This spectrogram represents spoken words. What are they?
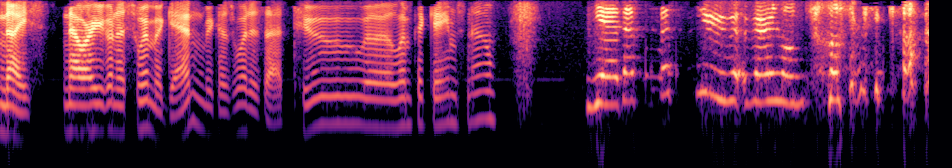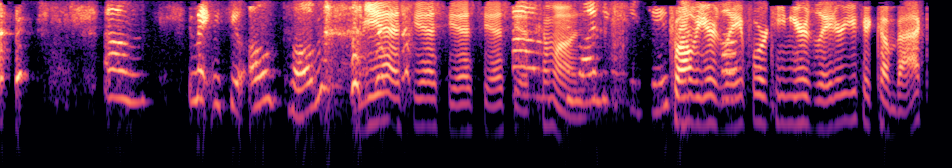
nice. Now, are you going to swim again? Because what is that? Two uh, Olympic games now? Yeah, that's that's two a very long time ago. um, you make me feel old, Tom. yes, yes, yes, yes, yes. Um, come on. Twelve years um, later, fourteen years later, you could come back.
